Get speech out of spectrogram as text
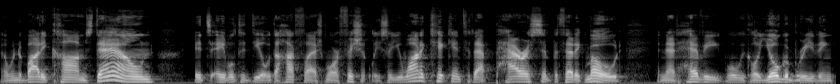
And when the body calms down, it's able to deal with the hot flash more efficiently. So you want to kick into that parasympathetic mode, and that heavy, what we call yoga breathing,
